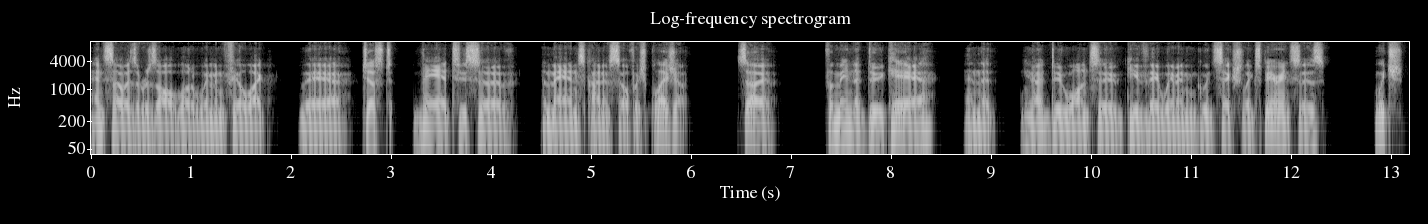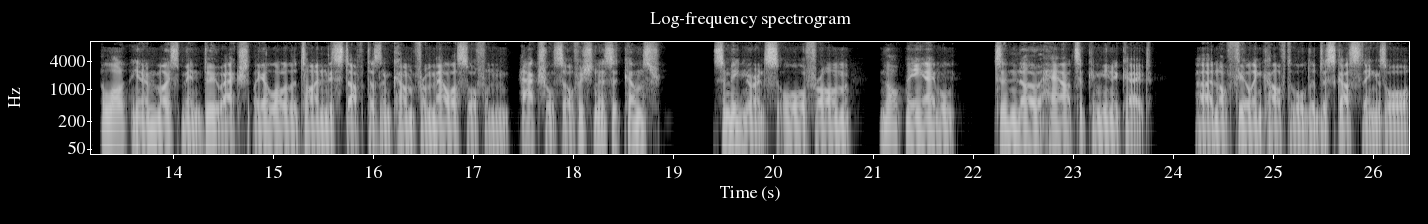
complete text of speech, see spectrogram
And so as a result, a lot of women feel like they're just there to serve the man's kind of selfish pleasure. So for men that do care and that you know do want to give their women good sexual experiences, which a lot, you know, most men do actually. A lot of the time, this stuff doesn't come from malice or from actual selfishness. It comes from some ignorance or from not being able to know how to communicate, uh, not feeling comfortable to discuss things, or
